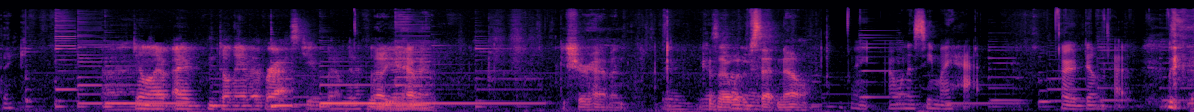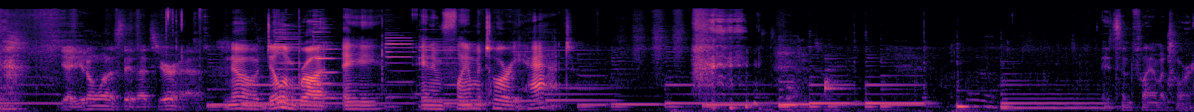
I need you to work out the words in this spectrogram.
Thank you. Dylan, I, I don't think I've ever asked you, but I'm gonna. No, you haven't. You sure haven't. Because I would have said no. Wait, I want to see my hat. Or Dylan's hat. Yeah, you don't want to say that's your hat. no, Dylan brought a an inflammatory hat. It's inflammatory.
